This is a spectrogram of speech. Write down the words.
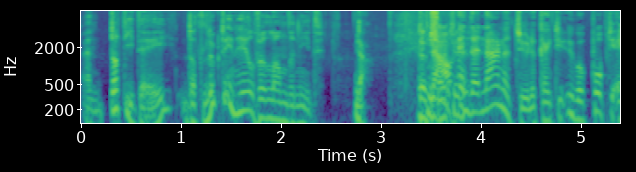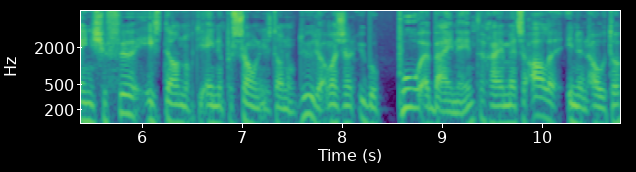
En dat idee, dat lukt in heel veel landen niet. Dat nou, en daarna natuurlijk, kijk, die Uberpop, die ene chauffeur is dan nog, die ene persoon is dan nog duurder. Maar als je een Uberpool erbij neemt, dan ga je met z'n allen in een auto,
